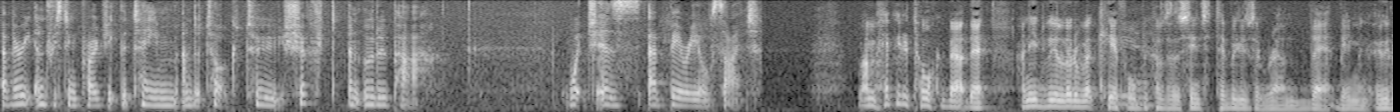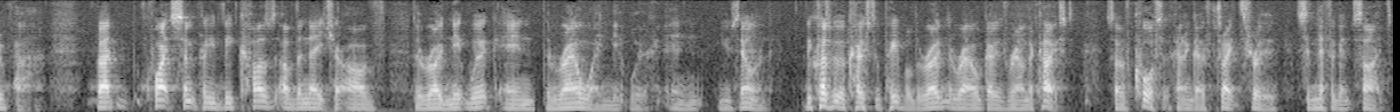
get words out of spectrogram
a very interesting project the team undertook to shift an urupa, which is a burial site. I'm happy to talk about that. I need to be a little bit careful yeah. because of the sensitivities around that being an urupa. But quite simply, because of the nature of the road network and the railway network in New Zealand, because we were coastal people, the road and the rail goes around the coast. So, of course, it's going to go straight through significant sites.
